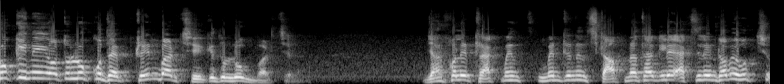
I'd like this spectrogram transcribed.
লোকই নেই, অত লোক কোথায়? ট্রেন বাড়ছে, কিন্তু লোক বাড়ছে না। যার ফলে ট্র্যাক মেনটেন্যান্স স্টাফ না থাকলে অ্যাক্সিডেন্ট হবে হচ্ছে।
